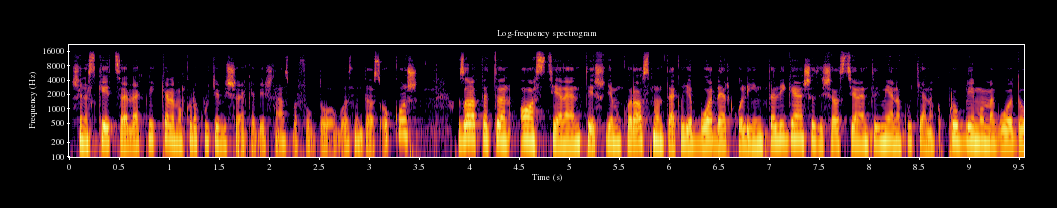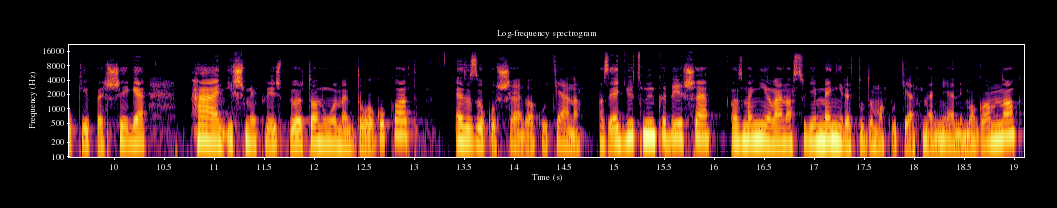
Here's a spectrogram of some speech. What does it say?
és én ezt kétszer leklikkelem, akkor a kutya viselkedésláncba fog dolgozni. De az okos, az alapvetően azt jelenti, és hogy amikor azt mondták, hogy a border collie intelligens, ez is azt jelenti, hogy milyen a kutyának a probléma megoldó képessége, hány ismétlésből tanul meg dolgokat, ez az okossága a kutyának. Az együttműködése, az meg nyilván az, hogy én mennyire tudom a kutyát megnyerni magamnak.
